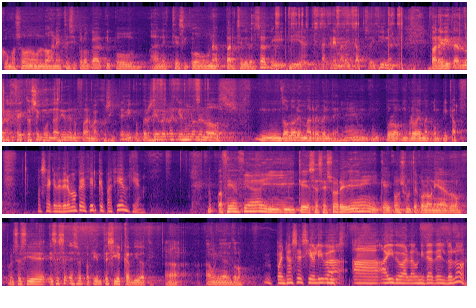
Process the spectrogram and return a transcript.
como son los anestésicos local, tipo anestésico, una parche de Versátil y la crema de capsaicina, para evitar los efectos secundarios de los fármacos sistémicos. Pero sí es verdad que es uno de los mm, dolores más rebeldes, ¿eh? un, problema complicado. O sea que le tenemos que decir que paciencia. paciencia y que se asesore bien y que consulte con la unidad del dolor. Pues ese, ese, paciente sí es candidato a, a unidad del dolor. Pues no sé si Oliva ha, ha ido a la unidad del dolor.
